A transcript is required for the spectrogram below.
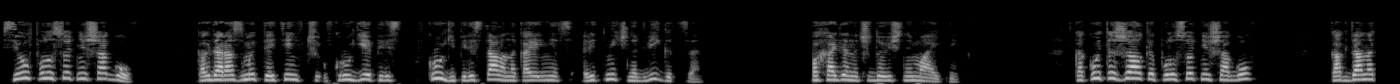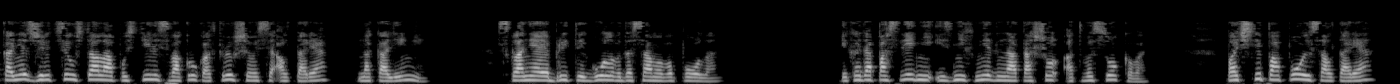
Всего в полусотни шагов, когда размытая тень в круге, в круге перестала, наконец, ритмично двигаться, походя на чудовищный маятник. В какой-то жалкой полусотни шагов, когда, наконец, жрецы устало опустились вокруг открывшегося алтаря на колени, склоняя бритые головы до самого пола. И когда последний из них медленно отошел от высокого, почти по пояс алтаря,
